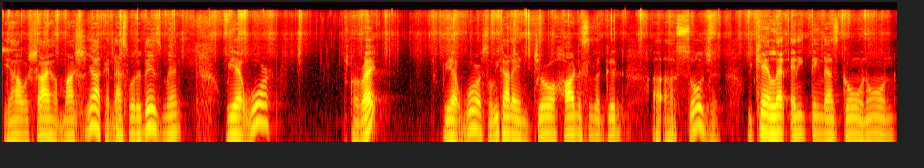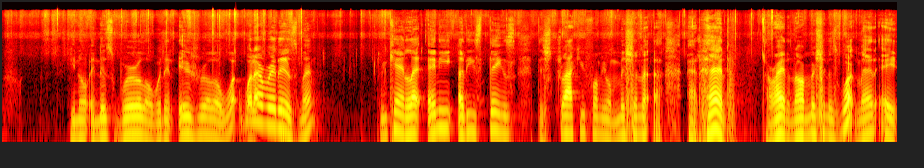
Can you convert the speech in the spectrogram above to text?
Yahweh HaMashiach. And that's what it is, man. We at war. All right? We at war. So we got to endure hardness as a good uh, uh, soldier. We can't let anything that's going on, you know, in this world or within Israel or what, whatever it is, man. You can't let any of these things distract you from your mission uh, at hand. All right? And our mission is what, man? Hey,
